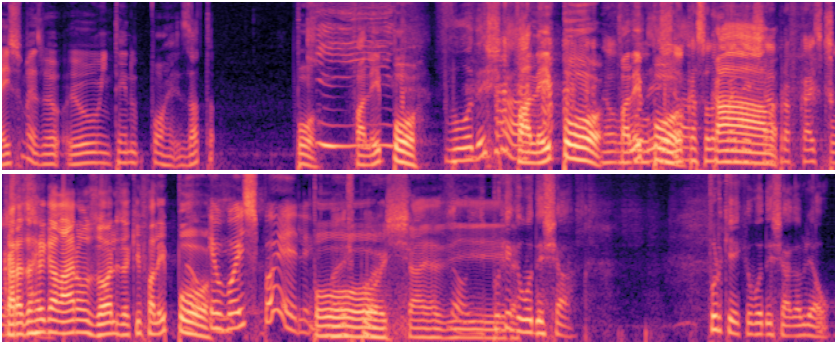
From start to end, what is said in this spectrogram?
É isso mesmo, eu, eu entendo, porra, exato. Pô, falei pô, Vou deixar. falei pô, Não, falei vou pô. deixar. Que Calma. deixar pra ficar Os exposto. caras arregalaram os olhos aqui, falei pô. Eu vou expor ele. Poxa Não, e vida. por que, que eu vou deixar? Por que, que eu vou deixar, Gabriel?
